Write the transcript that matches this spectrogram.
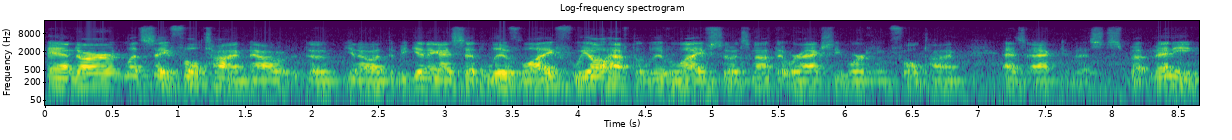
and are, let's say, full-time. Now, the, you know, at the beginning I said live life. We all have to live life, so it's not that we're actually working full-time as activists, but many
